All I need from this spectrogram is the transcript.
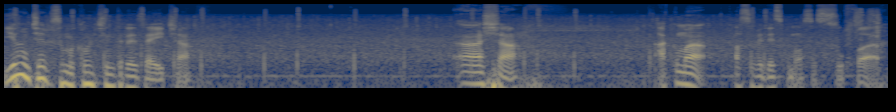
Eu încerc să mă concentrez aici. Așa. Acum o să vedeți cum o să sufăr.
